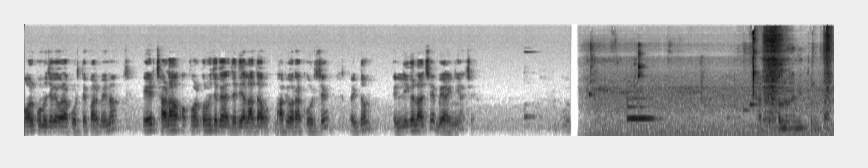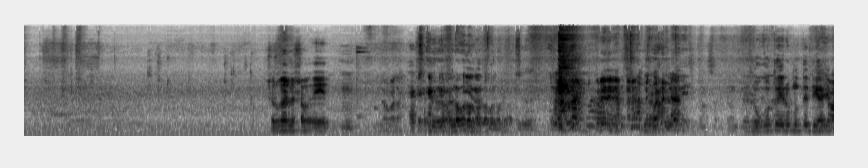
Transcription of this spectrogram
আর কোনো জায়গায় ওরা করতে পারবে না এর ছাড়া আর কোনো জায়গায় যদি আলাদাভাবে ওরা করছে একদম ইলিগাল আছে বেআইনি আছে শুরু করেন সব এই আপনি করবেন না লোগো তো এর মধ্যে দেওয়া যাবে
